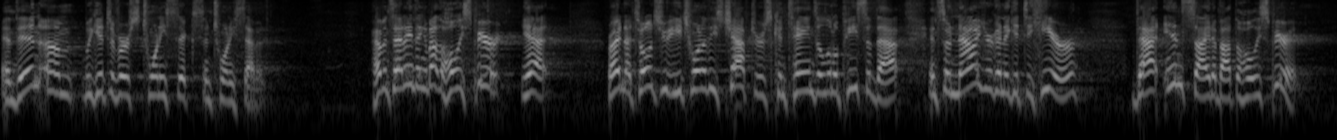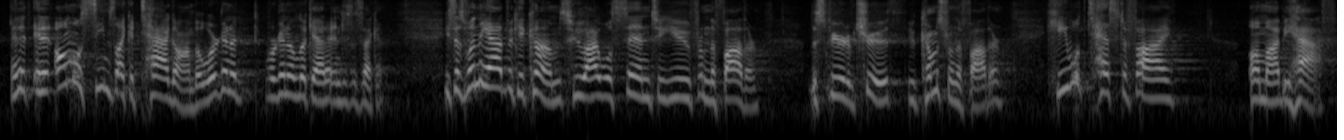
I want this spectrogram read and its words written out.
And then um, we get to verse 26 and 27. I haven't said anything about the Holy Spirit yet, right? And I told you each one of these chapters contains a little piece of that. And so now you're going to get to hear that insight about the Holy Spirit. And it, and it almost seems like a tag on, but we're going we're going to look at it in just a second. He says, When the advocate comes, who I will send to you from the Father, the Spirit of truth, who comes from the Father, he will testify on my behalf.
